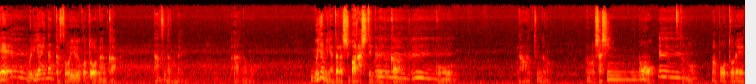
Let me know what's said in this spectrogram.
え、うん。無理やりなんかそういうことをなんかなんつうんだろうね。あのむやみやたらしばらしてくれとか、こうなんて言うんだろう。写真のうん。その、まあ、ポートレー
